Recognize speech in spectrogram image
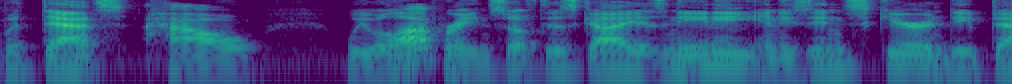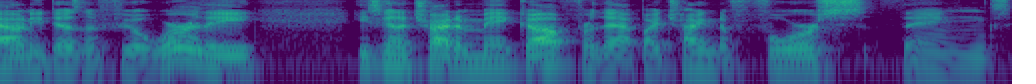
But that's how we will operate. And so if this guy is needy and he's insecure and deep down he doesn't feel worthy, he's going to try to make up for that by trying to force things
